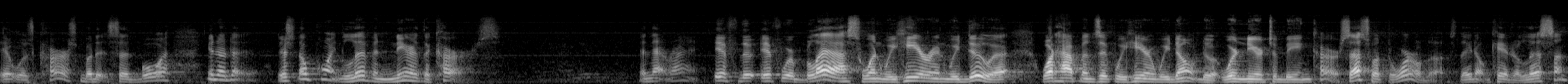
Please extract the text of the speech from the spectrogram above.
it was cursed, but it said, boy, you know, there's no point in living near the curse. Isn't that right? If, the, if we're blessed when we hear and we do it, what happens if we hear and we don't do it? We're near to being cursed. That's what the world does. They don't care to listen.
